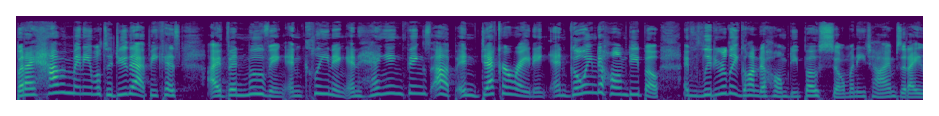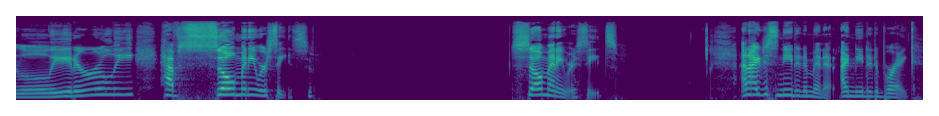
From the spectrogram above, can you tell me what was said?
But I haven't been able to do that because I've been moving and cleaning and hanging things up and decorating and going to Home Depot. I've literally gone to Home Depot so many times that I literally have so many receipts so many receipts. And I just needed a minute. I needed a break.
